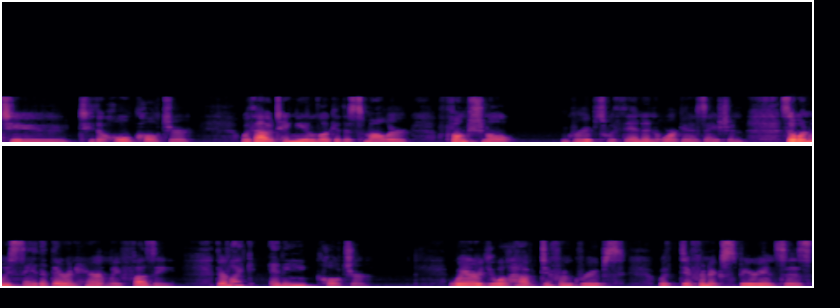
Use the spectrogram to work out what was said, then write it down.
to, to the whole culture without taking a look at the smaller functional groups within an organization. So when we say that they're inherently fuzzy, they're like any culture where you will have different groups with different experiences,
